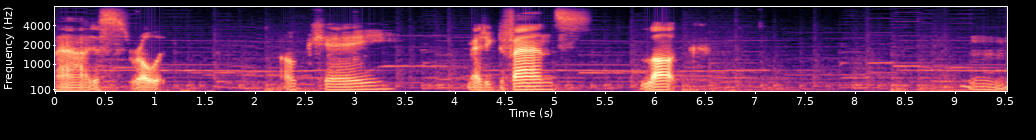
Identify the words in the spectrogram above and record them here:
Nah, just roll it. Okay. Magic defense. Luck. Mm,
